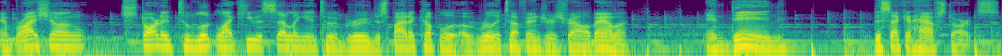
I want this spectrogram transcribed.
And Bryce Young started to look like he was settling into a groove despite a couple of really tough injuries for Alabama. And then the second half starts,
